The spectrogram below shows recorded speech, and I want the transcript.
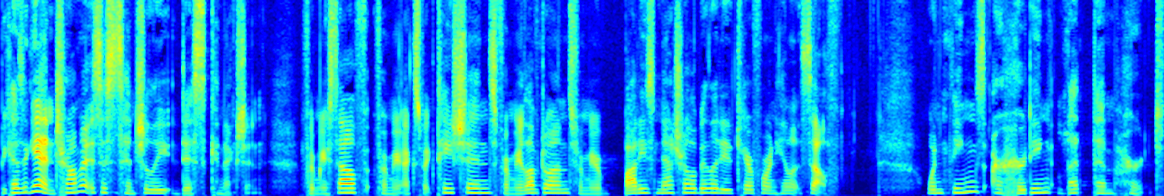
Because again, trauma is essentially disconnection from yourself, from your expectations, from your loved ones, from your body's natural ability to care for and heal itself. When things are hurting, let them hurt.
